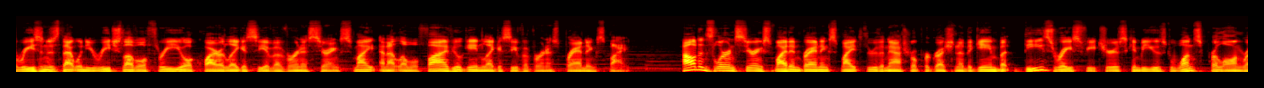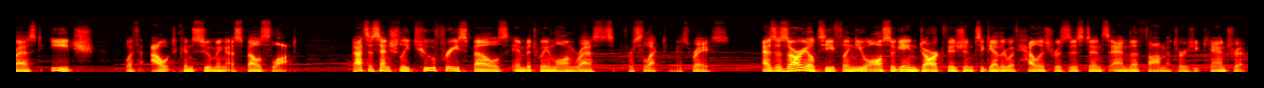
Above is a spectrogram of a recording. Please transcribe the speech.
The reason is that when you reach level 3, you'll acquire Legacy of Avernus Searing Smite, and at level 5, you'll gain Legacy of Avernus Branding Smite. Paladins learn Searing Smite and Branding Smite through the natural progression of the game, but these race features can be used once per long rest each without consuming a spell slot. That's essentially two free spells in between long rests for selecting this race. As a Zariel Tiefling, you also gain Dark Vision together with Hellish Resistance and the Thaumaturgy cantrip.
